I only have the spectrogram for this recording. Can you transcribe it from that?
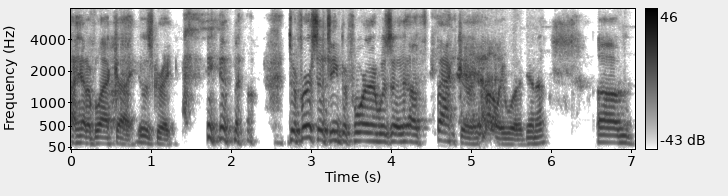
I had a black guy. It was great. you know, diversity before it was a, a factor in Hollywood. You know, um,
